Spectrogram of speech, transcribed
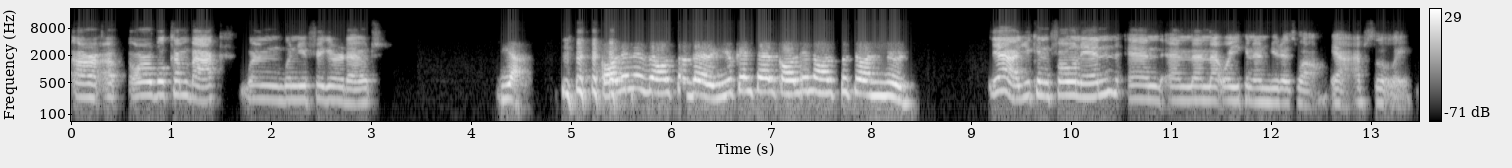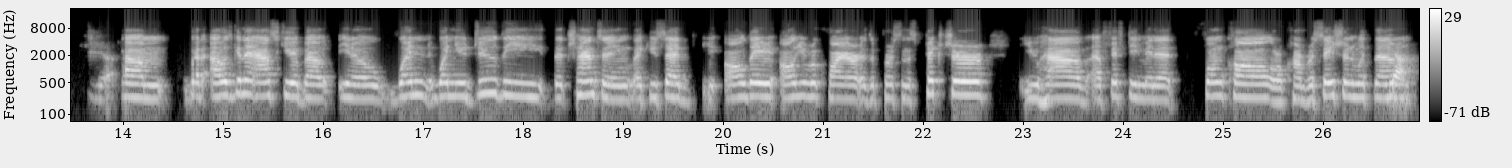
Or, or we'll come back when when you figure it out. Yeah. Colin is also there. You can tell Colin also to unmute. Yeah, you can phone in and and then that way you can unmute as well. Yeah, absolutely. Yeah. Um, but I was going to ask you about, you know, when when you do the the chanting, like you said, all they all you require is a person's picture. You have a 15 minute phone call or conversation with them. Yeah.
